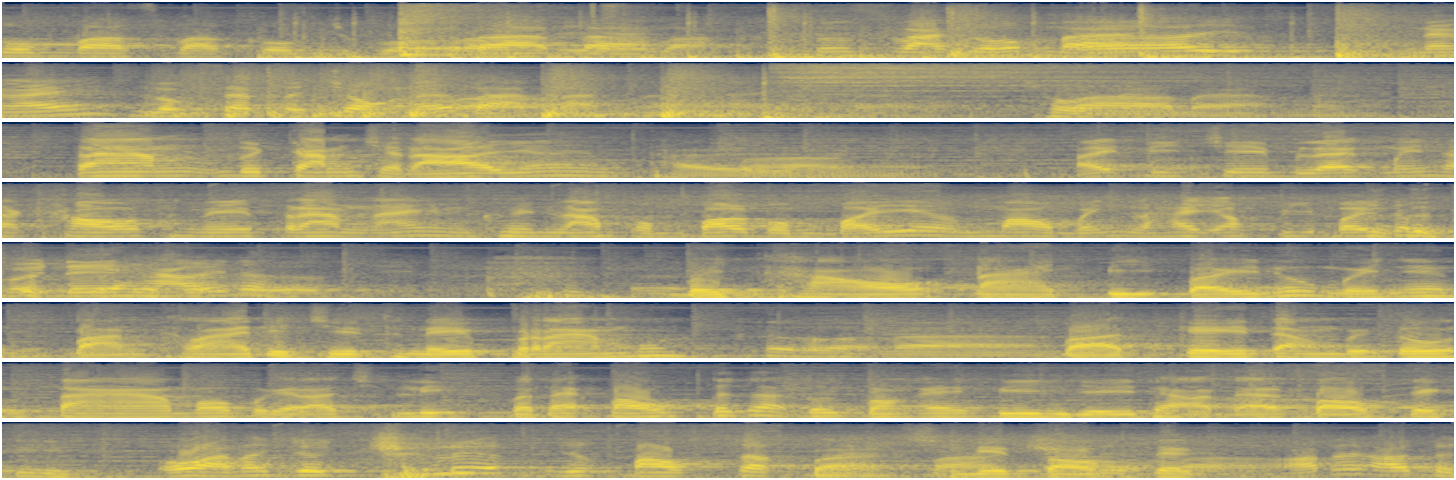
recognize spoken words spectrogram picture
គមន៍បាទស្វាគមន៍ចំពោះក្រុមបាទខៀវបាទបាទសូមស្វាគមន៍បាទហើយហ្នឹងហើយលោកសិតទៅចុងទៅបាទបាទ ហ្នឹងហើយឈុនហ្នឹងបាទហ្នឹងតាមដូចកម្មចដើយហ្នឹងត្រូវហ្នឹងហើយ DJ Black មិញថាខោធ្នេ5ណាខ្ញុំឃើញឡើង7 8មកមិញលហែកអស់2 3ទៅធ្វើដេហើយហ្នឹងបិញខោដាច់ពី3នោះមិញហ្នឹងបានខ្លាយទៅជាធ្នេ5បាទបាទគេតាំងពីដូនតាមកពីគេថាឆ្លៀកប៉ុន្តែបោកទឹកហ่ะដូចបង AB និយាយថាអត់ដែលបោកទឹកទេអូអាហ្នឹងយើងឆ្លៀកយើងបោកទឹកបាទឆ្លៀកបោកទឹកអត់ទេឲ្យតែ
